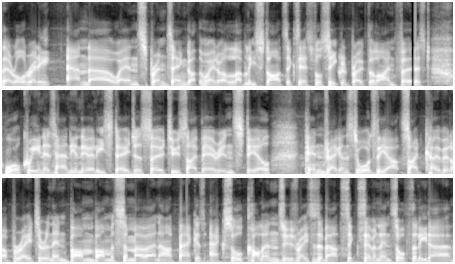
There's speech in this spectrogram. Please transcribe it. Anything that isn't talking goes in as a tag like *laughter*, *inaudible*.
They're all ready and uh, away and sprinting. Got the way to a lovely start. Successful Secret broke the line first. War Queen is handy in the early stages. So too Siberian Steel. Pendragon's towards the outside. Covert operator and then Bomb Bomb with Samoa and out back is Axel Collins, whose race is about six, seven lengths off the leader.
